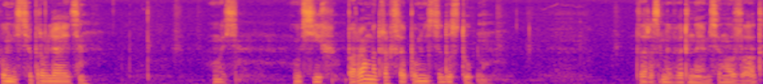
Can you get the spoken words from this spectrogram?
Повністю управляється. Ось у всіх параметрах все повністю доступно. Зараз ми вернемося назад.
